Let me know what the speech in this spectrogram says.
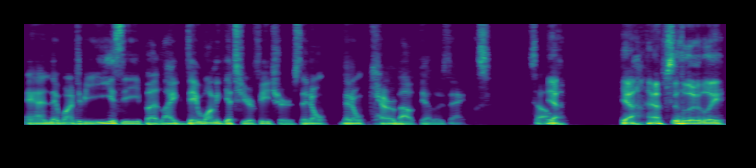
and they want it to be easy, but like they want to get to your features. They don't they don't care about the other things. So yeah, yeah, absolutely.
